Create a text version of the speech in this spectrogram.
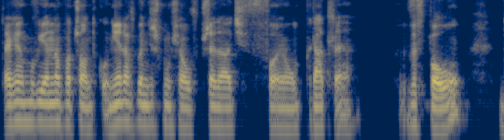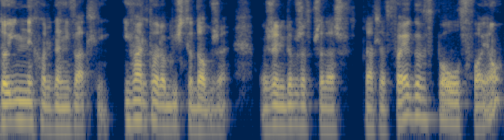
tak jak mówiłem na początku, nieraz będziesz musiał sprzedać swoją pracę zespołu, do innych organizacji i warto robić to dobrze. Jeżeli dobrze sprzedasz pracę swojego zespołu, swoją,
